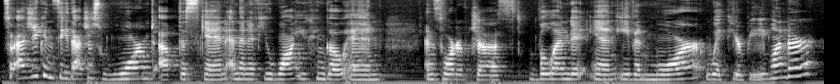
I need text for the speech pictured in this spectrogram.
So as you can see, that just warmed up the skin. And then if you want, you can go in and sort of just blend it in even more with your Beauty Blender.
